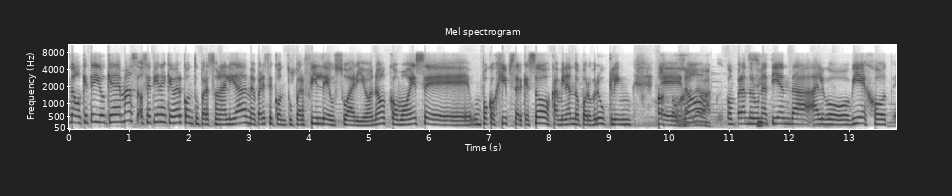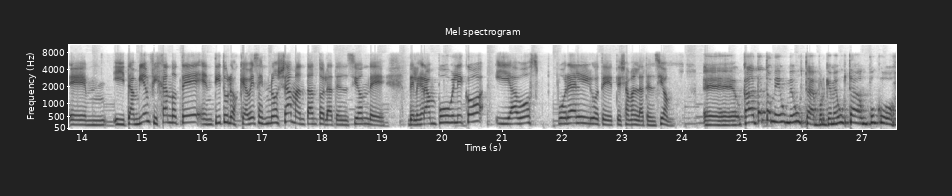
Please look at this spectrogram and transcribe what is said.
no, que te digo que además, o sea, tiene que ver con tu personalidad, me parece, con tu perfil de usuario, ¿no? Como ese un poco hipster que sos, caminando por Brooklyn, eh, ¿no? Comprando en una tienda algo viejo em, y también fijándote en títulos que a veces no llaman tanto la atención de, del gran público y a vos por algo te, te llaman la atención. Eh, cada tanto me, gusta, porque me gusta un poco,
